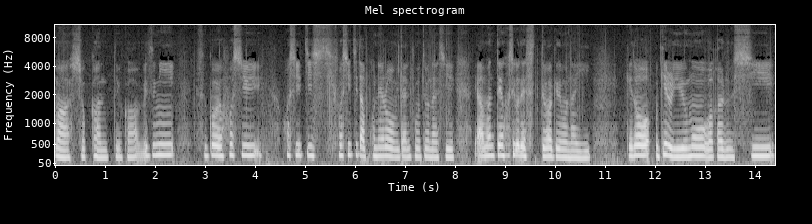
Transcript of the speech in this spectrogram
まあ、食感っていうか、別に、すごい星、星1、星1だ、この野郎みたいな気持ちもないし、いや、満点星5ですってわけでもないけど、受ける理由もわかるし、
